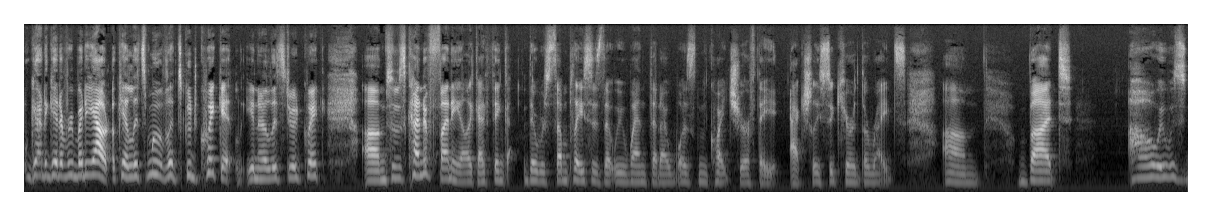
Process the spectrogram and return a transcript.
we got to get everybody out. Okay, let's move. Let's do it quick. It you know, let's do it quick. Um, so it was kind of funny. Like I think there were some places that we went that I wasn't quite sure if they actually secured the rights. Um, but oh, it was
